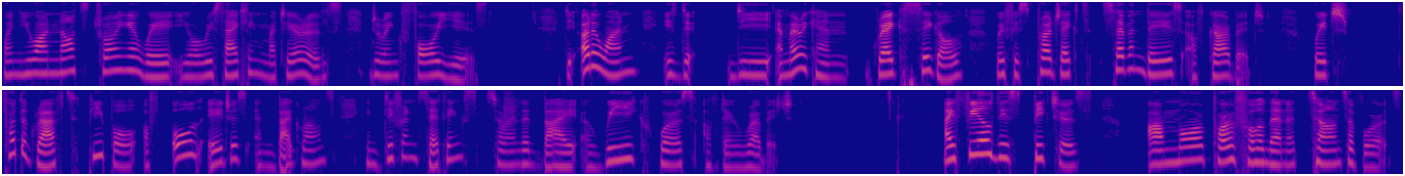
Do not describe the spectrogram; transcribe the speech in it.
when you are not throwing away your recycling materials during four years. The other one is the, the American Gregg Segal with his project Seven Days of Garbage, which photographed people of all ages and backgrounds in different settings surrounded by a week worth of their rubbish. I feel these pictures are more powerful than a tons of words.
